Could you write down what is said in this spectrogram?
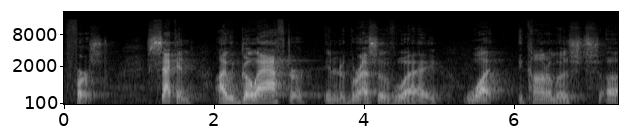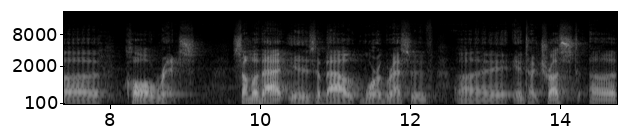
first. Second, I would go after, in an aggressive way, what economists uh, call rents. Some of that is about more aggressive antitrust uh,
